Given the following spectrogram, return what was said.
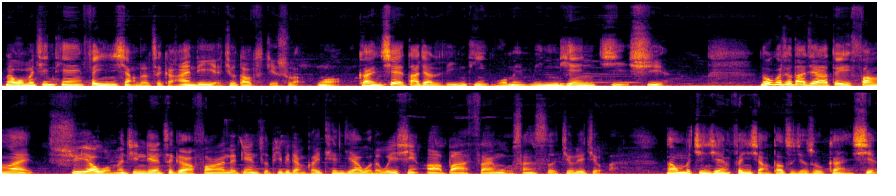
那我们今天分享的这个案例也就到此结束了。我感谢大家的聆听，我们明天继续。如果是大家对方案需要我们今天这个方案的电子 PPT，可以添加我的微信二八三五三四九六九。那我们今天分享到此结束，感谢。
